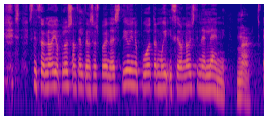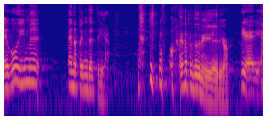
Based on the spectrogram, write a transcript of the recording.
Στη Θεονόη, απλώς αν θέλετε να σας πω ένα αστείο, είναι που όταν μου η Θεονόη στην Ελένη. Ναι. Εγώ είμαι 1,53. Ένα πενταδρία η αίρια. Η αίρια.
